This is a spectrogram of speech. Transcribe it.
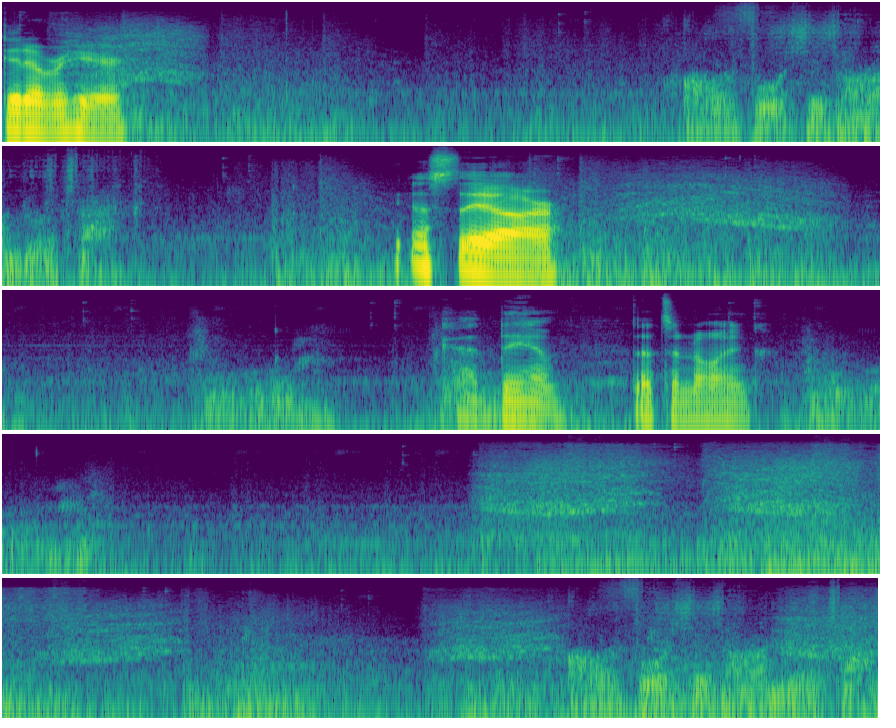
Get over here. Our forces are under attack. Yes, they are. God damn, that's annoying. Forces are under attack.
